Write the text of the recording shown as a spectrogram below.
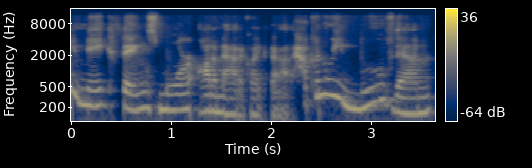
we make things more automatic like that? How can we move them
